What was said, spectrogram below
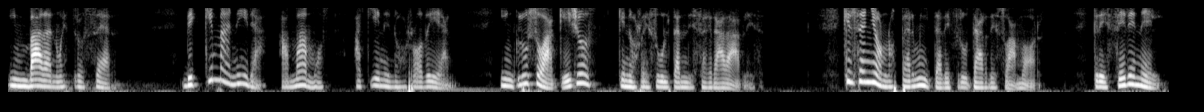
invada nuestro ser? ¿De qué manera amamos a quienes nos rodean, incluso a aquellos que nos resultan desagradables? Que el Señor nos permita disfrutar de su amor, crecer en Él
